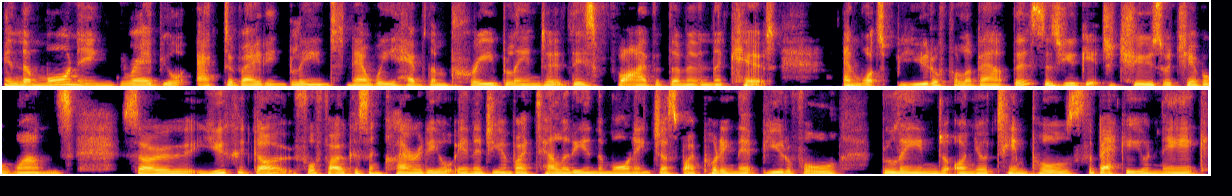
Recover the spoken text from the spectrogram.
In the morning, grab your activating blend. Now we have them pre blended. There's five of them in the kit. And what's beautiful about this is you get to choose whichever ones. So you could go for focus and clarity or energy and vitality in the morning just by putting that beautiful blend on your temples, the back of your neck,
